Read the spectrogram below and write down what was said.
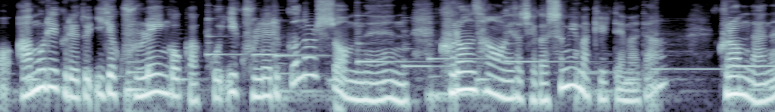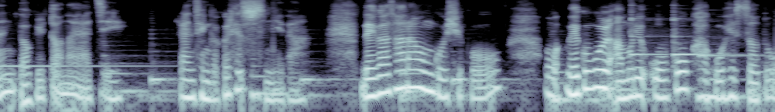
어 아무리 그래도 이게 굴레인 것 같고 이 굴레를 끊을 수 없는 그런 상황에서 제가 숨이 막힐 때마다 ' 그럼 나는 여길 떠나야지.' 라는 생각을 했었습니다. 내가 살아온 곳이고 어 외국을 아무리 오고 가고 했어도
